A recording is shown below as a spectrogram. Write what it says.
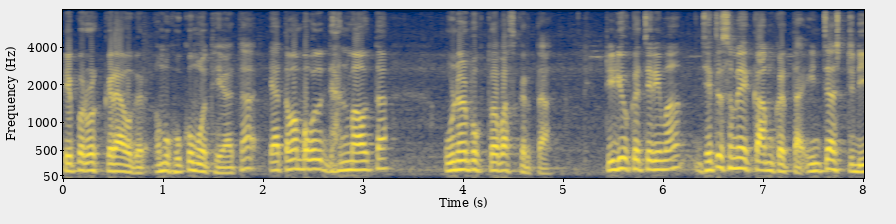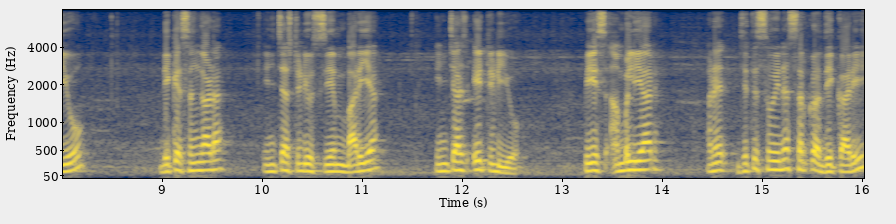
પેપરવર્ક કર્યા વગર અમુક હુકમો થયા હતા. એ આ તમામ બાબતો ધ્યાનમાં આવતા ઊંડાણપૂર્વક તપાસ કરતા. ટીડીઓ કચેરીમાં જે તે સમયે કામ કરતા incharge TDO DK Sangada, incharge TDO CM Bariya, incharge એ ટીડીઓ પીએસ આંબલિયાર અને જે તે સમયના સર્કલ અધિકારી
